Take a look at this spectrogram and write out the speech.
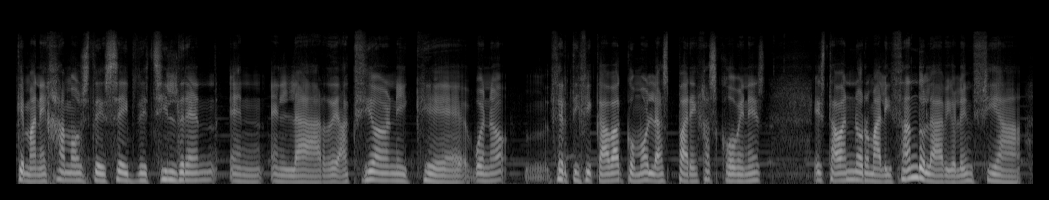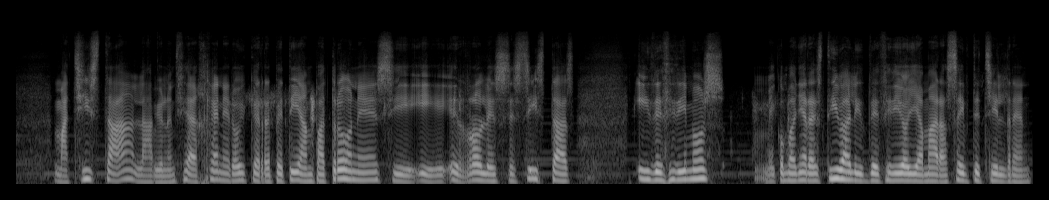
que manejamos de Save the Children en, en la redacción y que, bueno, certificaba cómo las parejas jóvenes estaban normalizando la violencia machista, la violencia de género y que repetían patrones y, roles sexistas. Y decidimos, mi compañera Estivali decidió llamar a Save the Children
